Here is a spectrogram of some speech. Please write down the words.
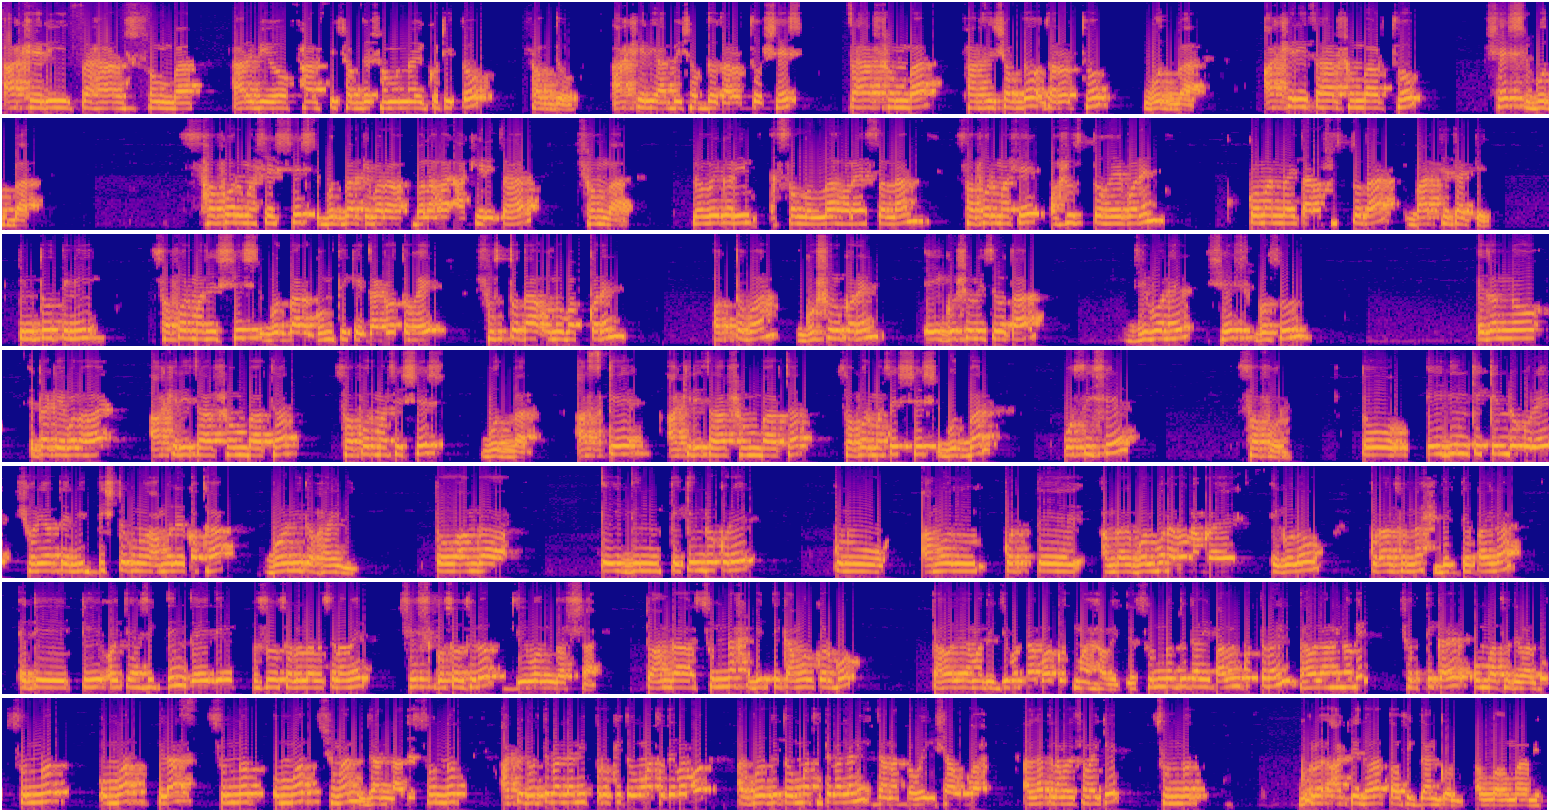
আখেরি সাহার সম্বা আরবি ও ফার্সি শব্দের সমন্বয়ে গঠিত শব্দ। আখেরি আরবি শব্দ যার অর্থ শেষ। সাহার সম্বা ফার্সি শব্দ যার অর্থ বুধবার। আখেরি সাহার সম্বা অর্থ শেষ বুধবার। সফর মাসের শেষ বুধবারকে বলা বলা হয় আখেরি সাহার সোমবার। নবী করিম সাল্লাল্লাহু আলাইহি সাল্লাম সফর মাসে অসুস্থ হয়ে পড়েন। ক্রমান্বয়ে তার অসুস্থতা বাড়তে থাকে। কিন্তু তিনি সফর মাসের শেষ বুধবার ঘুম থেকে জাগ্রত হয়ে সুস্থতা অনুভব করেন, অতঃপর গোসল করেন। এই গোসলই ছিল তার জীবনের শেষ গোসল। এজন্য এটাকে বলা হয় আখেরি চার সোমবার, অর্থাৎ সফর মাসের শেষ বুধবার। আজকে আখেরি চার সোমবার, অর্থাৎ সফর মাসের শেষ বুধবার, পঁচিশে সফর তো এই দিনকে কেন্দ্র করে শরীয়তে নির্দিষ্ট কোনো আমলের কথা বর্ণিত হয়নি। তো আমরা এই দিনকে কেন্দ্র করে কোনো আমল করতে আমরা বলব না এবং আমরা এগুলো কোরআন সন্ন্যাস দেখতে পাই না। এটি একটি ঐতিহাসিক দিন যে দিন রসুল সাল্লাহ সাল্লামের শেষ গোসল ছিল জীবন দশা তো আমরা সুন্নাহ ভিত্তিক আমল করব। তাহলে আমাদের জীবনটা বরকতময় হবে। যে সুন্নত যদি আমি পালন করতে পারি, তাহলে আমি নবীর সত্যিকারের উম্মত হতে পারব। সুন্নত উম্মত প্লাস সুন্নত উম্মত সমান জান্নাত। যে সুন্নত আঁকড়ে ধরতে পারলে আমি প্রকৃত উম্মত হতে পারব আর প্রকৃত উম্মত হতে পারলে আমি জান্নাত পাবো, ইনশাআল্লাহ। আল্লাহ তালা আমাদের সবাইকে সুন্নতগুলো আঁকড়ে ধরার তৌফিক দান করুন। আল্লাহ আমিন।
